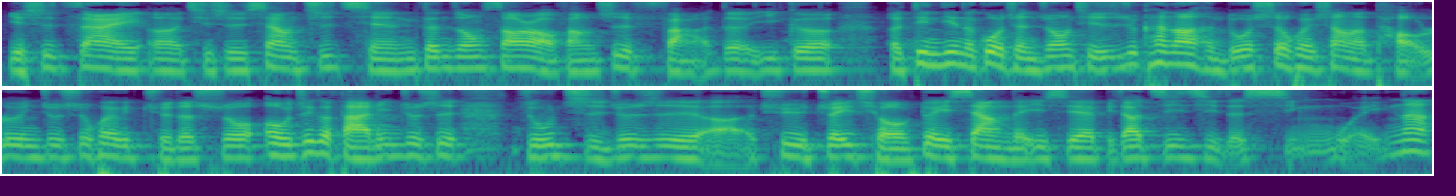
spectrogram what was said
也是在呃，其实像之前跟踪骚扰防治法的一个呃订定的过程中，其实就看到很多社会上的讨论，就是会觉得说，哦，这个法令就是阻止，就是呃去追求对象的一些比较积极的行为那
